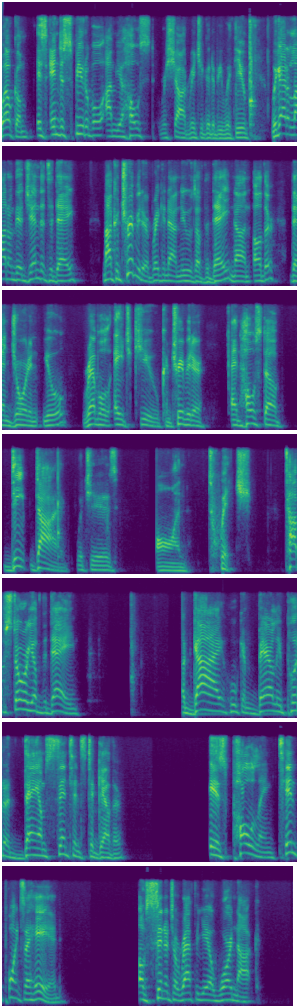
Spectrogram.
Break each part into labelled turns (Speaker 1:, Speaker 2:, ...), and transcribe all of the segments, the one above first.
Speaker 1: Welcome. It's indisputable. I'm your host, Rashad Richey. Good to be with you. We got a lot on the agenda today. My contributor breaking down news of the day, none other than Jordan Uhl, Rebel HQ contributor and host of Deep Dive, which is on Twitch. Top story of the day a guy who can barely put a damn sentence together is polling 10 points ahead of Senator Raphael Warnock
